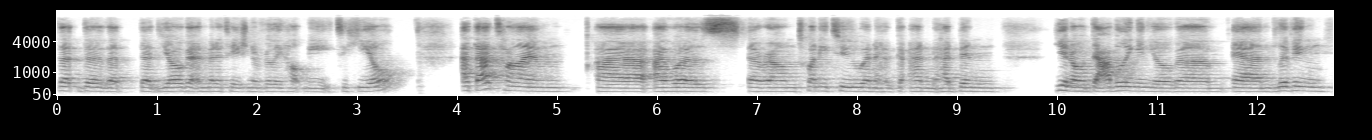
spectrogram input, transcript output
that the that that yoga and meditation have really helped me to heal. At that time, uh, I was around 22 and had and had been you know dabbling in yoga and living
